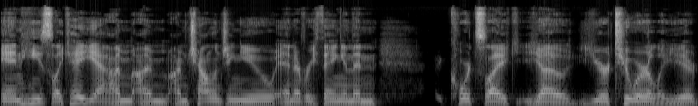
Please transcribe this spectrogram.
and he's like, "Hey, yeah, I'm I'm I'm challenging you and everything," and then Cort's like, "Yo, you're too early. You're,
